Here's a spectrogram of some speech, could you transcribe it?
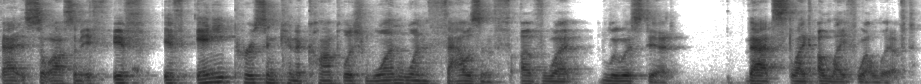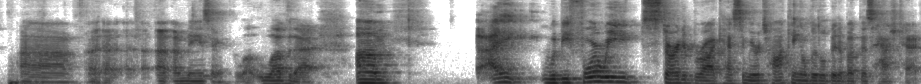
That is so awesome. If, if, if any person can accomplish one one thousandth of what Lewis did, that's like a life well lived. Uh, uh, uh, amazing. Love that. Um, I would before we started broadcasting, we were talking a little bit about this hashtag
